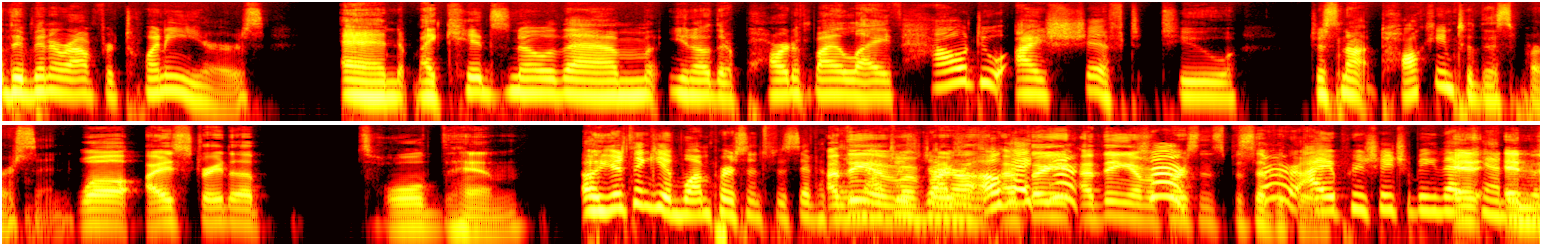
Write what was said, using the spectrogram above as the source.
They've been around for 20 years and my kids know them. You know, they're part of my life. How do I shift to just not talking to this person? well i straight up told him Oh, you're thinking of one person specifically. i think of a just general. person Okay, I'm thinking, sure, I'm thinking of sure, a person specifically Sure. I appreciate you being that in, candid in with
